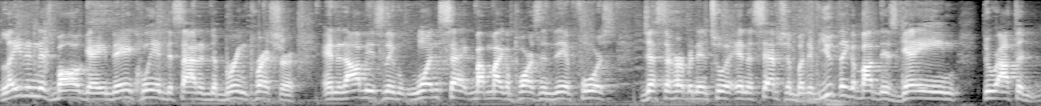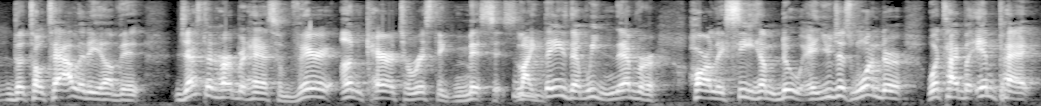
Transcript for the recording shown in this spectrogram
late in this ball game. Dan Quinn decided to bring pressure, and it obviously one sack by Michael Parsons then forced Justin Herbert into an interception. But if you think about this game throughout the the totality of it. Justin Herbert has some very uncharacteristic misses, mm-hmm. like things that we never hardly see him do. And you just wonder what type of impact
